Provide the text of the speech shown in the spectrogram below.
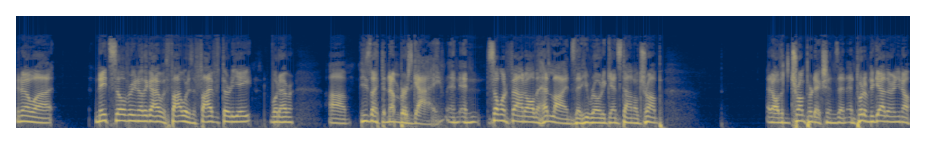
You know, uh, Nate Silver, you know the guy with five, what is it, five thirty eight, whatever. Um, he's like the numbers guy, and and someone found all the headlines that he wrote against Donald Trump and all the Trump predictions and, and put them together. And you know,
